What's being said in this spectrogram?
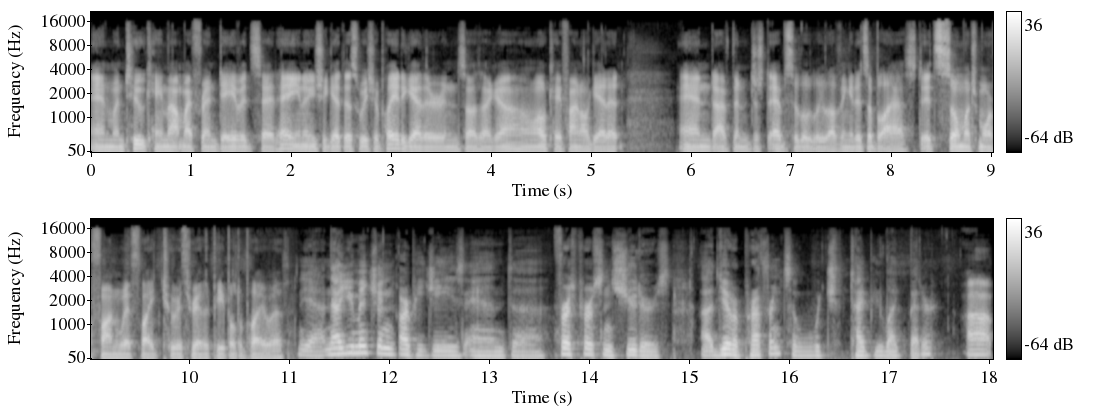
And when two came out, my friend David said, "Hey, you know, you should get this. We should play together." And so I was like, "Oh, okay, fine, I'll get it." And I've been just absolutely loving it. It's a blast. It's so much more fun with like two or three other people to play with. Yeah. Now you mentioned RPGs and uh, first-person shooters. Uh, do you have a preference of which type you like better? Uh,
